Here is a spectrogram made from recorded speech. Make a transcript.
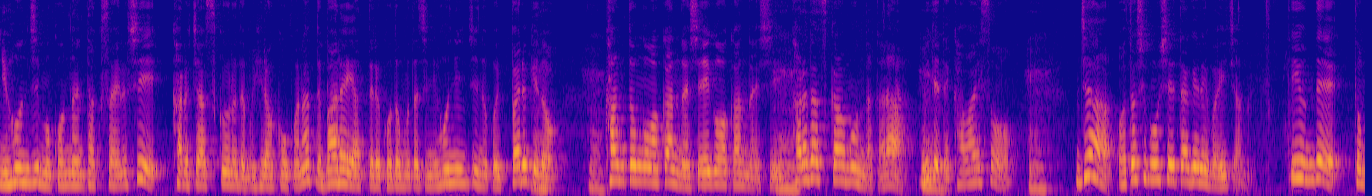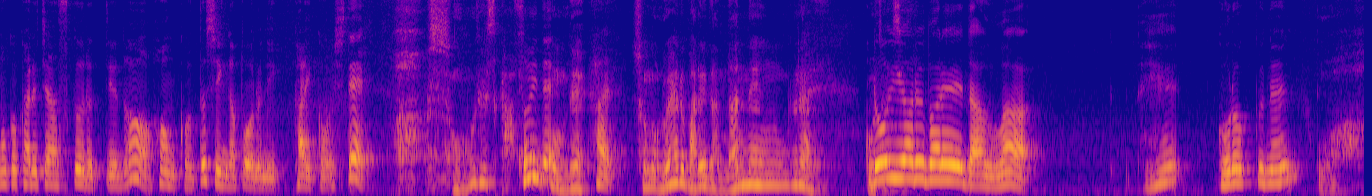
日本人もこんなにたくさんいるしカルチャースクールでも開こうかなってバレエやってる子どもたち日本人の子いっぱいいるけど、広東語わかんないし英語わかんないし、体使うもんだから見ててかわいそう、じゃあ私が教えてあげればいいじゃない。っていうんでトモコカルチャースクールっていうのを香港とシンガポールに開校してそうですか。それで香港で、はい。そのロイヤルバレエ団何年ぐらいロイヤルバレエ団はえ56年？うわ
